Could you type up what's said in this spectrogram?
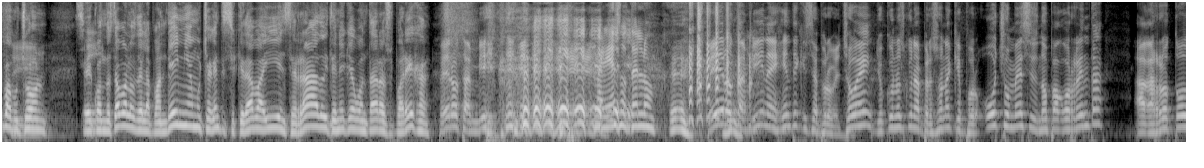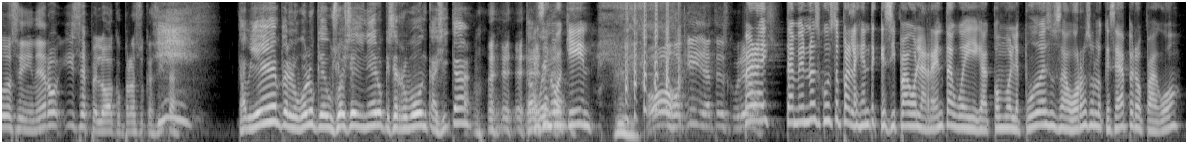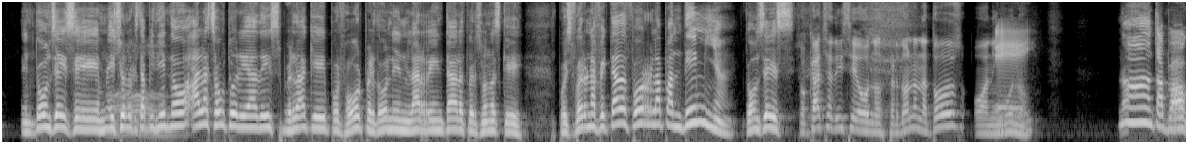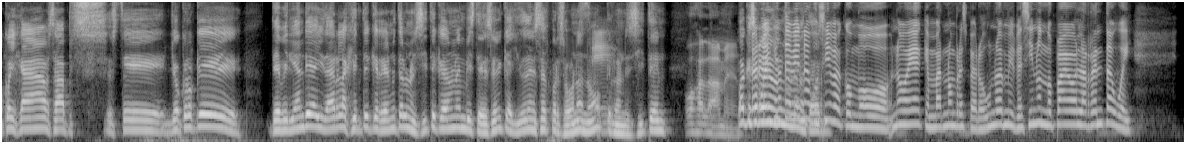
Eh, cuando estaba lo de la pandemia, mucha gente se quedaba ahí encerrado y tenía que aguantar a su pareja. Pero también. María Sotelo. Pero también hay gente que se aprovechó, ¿eh? Yo conozco una persona que por ocho meses no pagó renta, agarró todo ese dinero y se peló a comprar su casita. Está bien, pero lo bueno que usó ese dinero que se robó en casita. Está Ese bueno. Joaquín. Oh, Joaquín, ya te descubrieron. Pero también no es justo para la gente que sí pagó la renta, güey, como le pudo de sus ahorros o lo que sea, pero pagó. Entonces, eh, eso es lo que está pidiendo a las autoridades, ¿verdad? Que por favor perdonen la renta a las personas que pues fueron afectadas por la pandemia. Entonces, Socacha dice o nos perdonan a todos o a ninguno. no, tampoco, hija. O sea, pues, este, yo creo que deberían de ayudar a la gente que realmente lo necesite, que hagan una investigación y que ayuden a esas personas, ¿no? Que lo necesiten. Ojalá, man. Para que se Pero hay gente bien abusiva, como, no voy a quemar nombres, pero uno de mis vecinos no pagaba la renta, güey.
